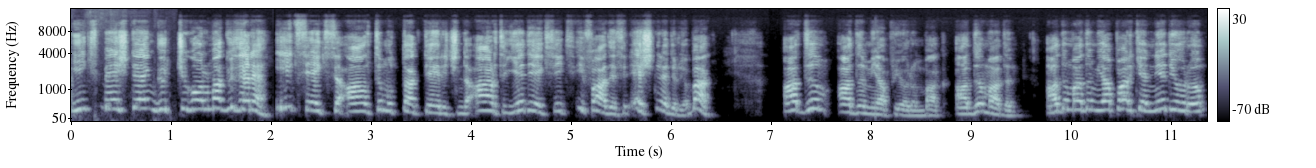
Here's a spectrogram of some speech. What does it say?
x 5'ten küçük olmak üzere x eksi 6 mutlak değer içinde artı 7 eksi x ifadesinin eşit nedir diyor. Bak adım adım yapıyorum bak adım adım. Adım adım yaparken ne diyorum?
